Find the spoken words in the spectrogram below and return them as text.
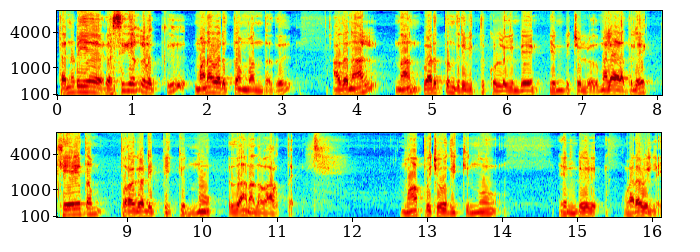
தன்னுடைய ரசிகர்களுக்கு மன வருத்தம் வந்தது. அதனால் நான் வருத்தம் தெரிவித்துக் கொள்ளுகின்றேன் என்று சொல்வது മലയാളത്തിലെ ഖേദം പ്രകടിപ്പിക്കുന്നു ഇതാണ് അത് വാർത്ത மாப்பு ചോദിക്കുന്നു என்று வரவில்லை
